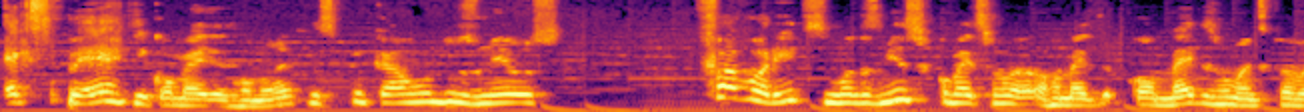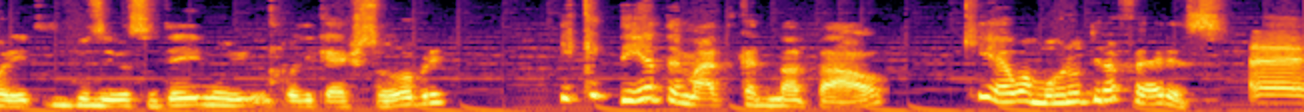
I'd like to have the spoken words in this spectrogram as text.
expert em comédias românticas explicar um dos meus favoritos, uma das minhas comédias, romé- comédias românticas favoritas, inclusive eu citei no podcast sobre, e que tem a temática de Natal, que é o Amor Não Tira Férias. É,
